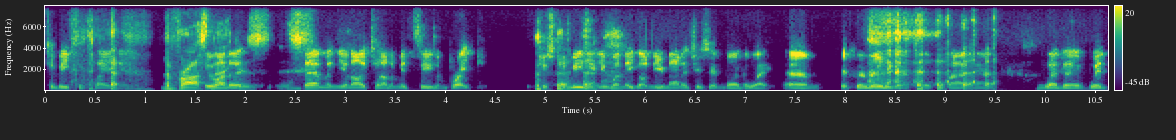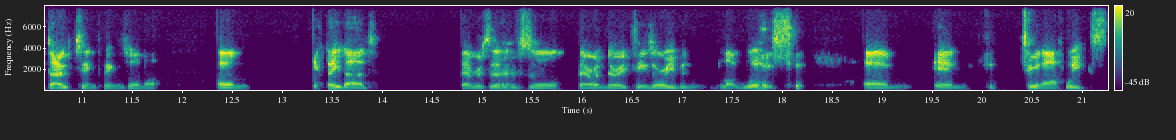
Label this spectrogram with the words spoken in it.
to be complaining The brass who neck had a- is, is them and United had a mid-season break just conveniently when they got new managers in. By the way, um, if we're really going to talk about uh, whether we're doubting things or not, um, if they'd had their reserves or their under 18s or even like worse um, in for two and a half weeks,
